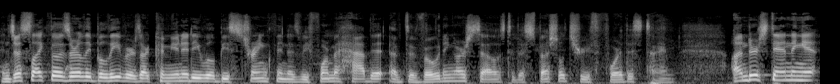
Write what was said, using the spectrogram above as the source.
And just like those early believers, our community will be strengthened as we form a habit of devoting ourselves to the special truth for this time, understanding it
